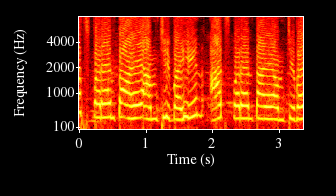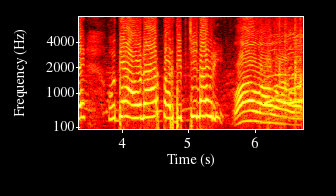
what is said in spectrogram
आजपर्यंत आहे आमची बहीण आजपर्यंत आहे आमची बहीण. उद्या होणार प्रदीपची नवरी. वा वा वा वा.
